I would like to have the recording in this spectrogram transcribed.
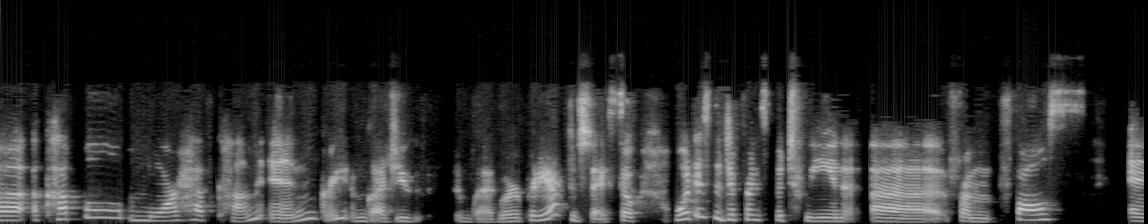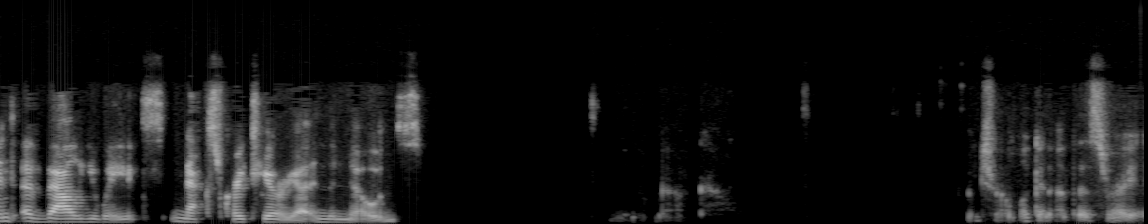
Uh, a couple more have come in. Great. I'm glad you. I'm glad we're pretty active today. So, what is the difference between uh, from false and evaluate next criteria in the nodes. Make sure I'm looking at this right.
